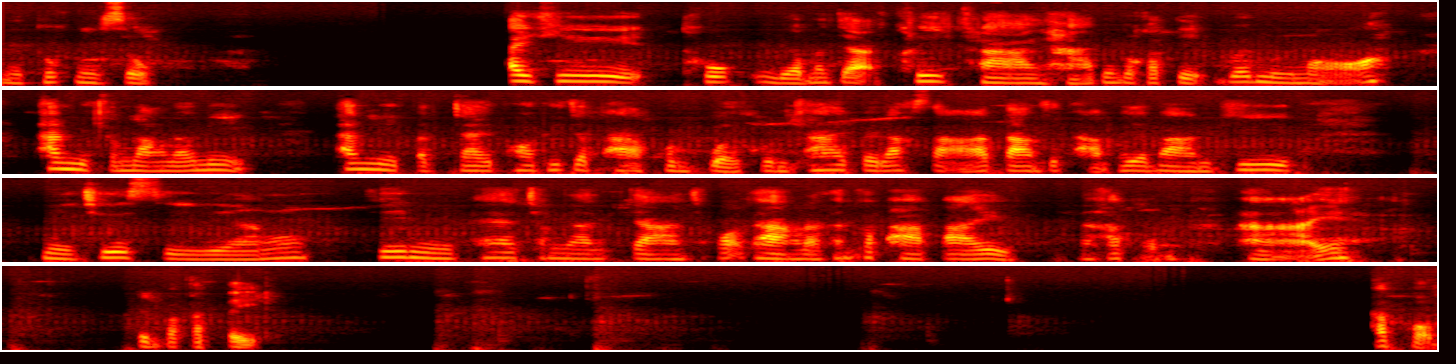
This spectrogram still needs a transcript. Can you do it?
ในทุกข์มีสุข ไอ้ที่ทุกข์เดี๋ยวมันจะคลี่คลายหายเป็นปกติด้วยมือหมอ ท่านมีกำลังแล้วนี่ ท่านมีปัจจัยพอที่จะพาคนป่วยคนไข้ไปรักษาตามสถานพยาบาลที่มีชื่อเสียง ที่มีแพทย์ชำนาญการเฉพาะทางแล้วท่านก็พาไปนะครับผมหายเป็นปกติครับผม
